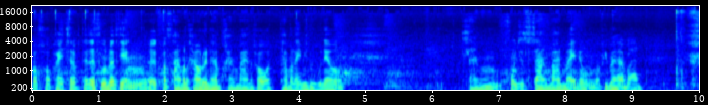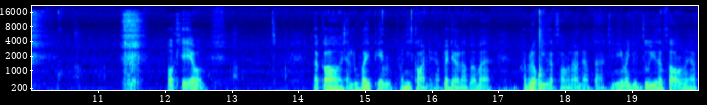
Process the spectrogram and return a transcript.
ก็ขออภัยสำหรับถ้าเกิดสมมติว่าเสียงเออก่อสร้างมันเข้าด้วยนะครับ ข้างบ้านเขาทำอะไรไม่รู้เนี่ยผมสร้างคงจะสร้างบ้านใหม่นะผมเอาพี่มาหาบ้าน โอเคครับผมแล้วก็จัดรูปไว้เพียงเท่านี้ก่อนนะครับ แล้วเดี๋ยวเราก็มาค่อยไปลงของยูสับสองเรานะครับแต่ทีนี้มายูซูยูสับสองนะครับ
